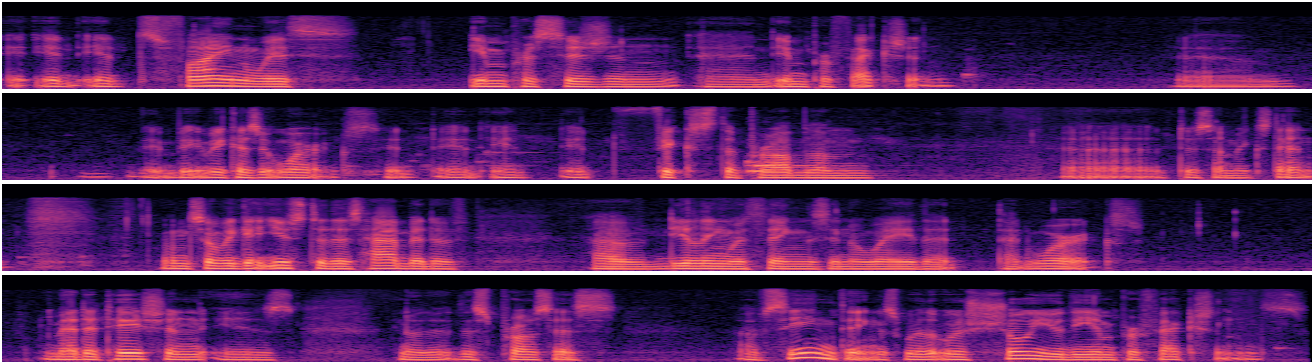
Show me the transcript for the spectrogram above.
it, it's fine with imprecision and imperfection. Um, because it works. It, it, it, it fixed the problem uh, to some extent. And so we get used to this habit of, of dealing with things in a way that, that works. Meditation is, you know, the, this process of seeing things will, will show you the imperfections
